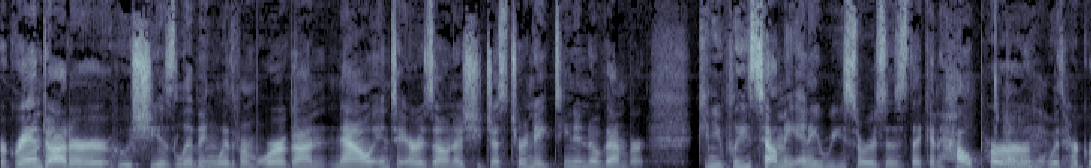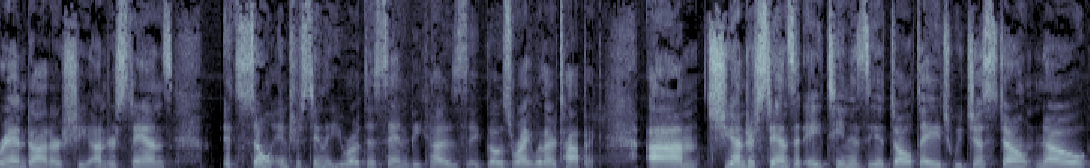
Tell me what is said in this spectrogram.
her granddaughter, who she is living with from Oregon, now into Arizona. She just turned 18 in November. Can you please tell me any resources that can help her with her granddaughter? She understands. It's so interesting that you wrote this in because it goes right with our topic. Um, she understands that 18 is the adult age. We just don't know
